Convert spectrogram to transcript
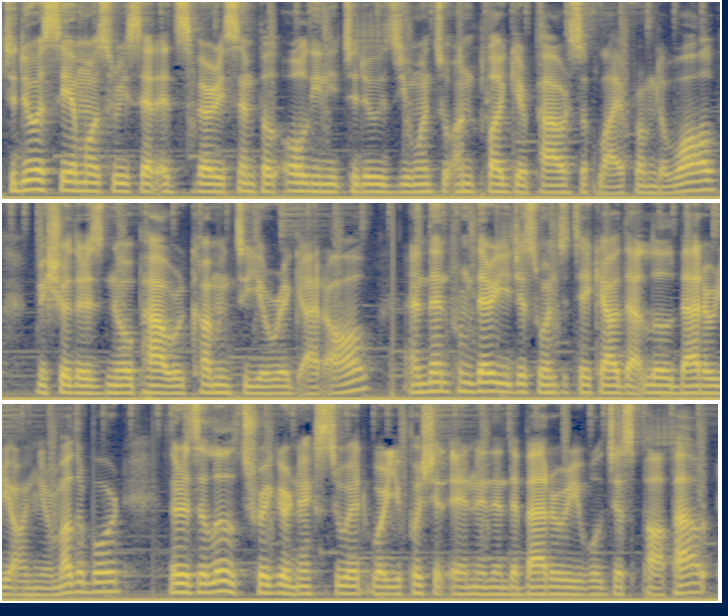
To do a CMOS reset, it's very simple. All you need to do is you want to unplug your power supply from the wall, make sure there's no power coming to your rig at all, and then from there you just want to take out that little battery on your motherboard. There is a little trigger next to it where you push it in and then the battery will just pop out.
